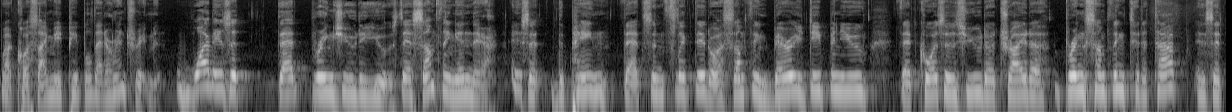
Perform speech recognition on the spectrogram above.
Well, of course, I meet people that are in treatment. What is it that brings you to use? There's something in there. Is it the pain that's inflicted or something buried deep in you that causes you to try to bring something to the top? Is it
